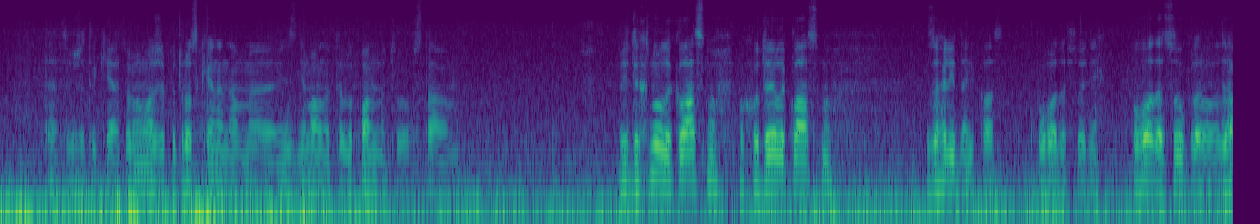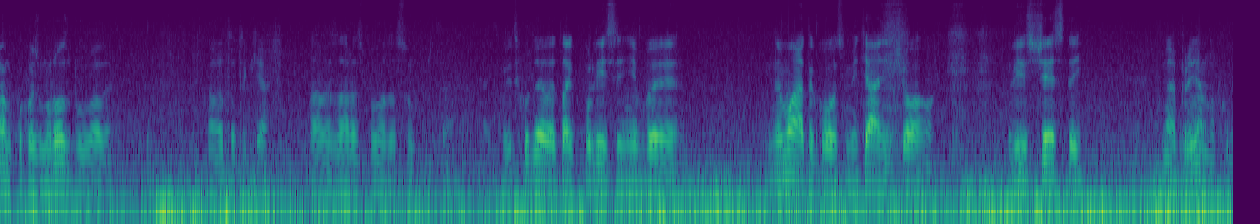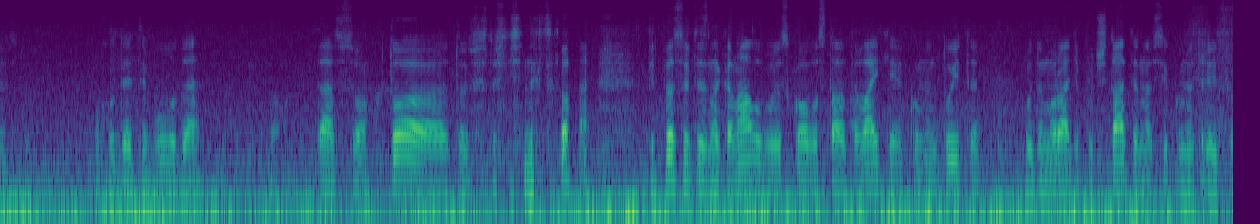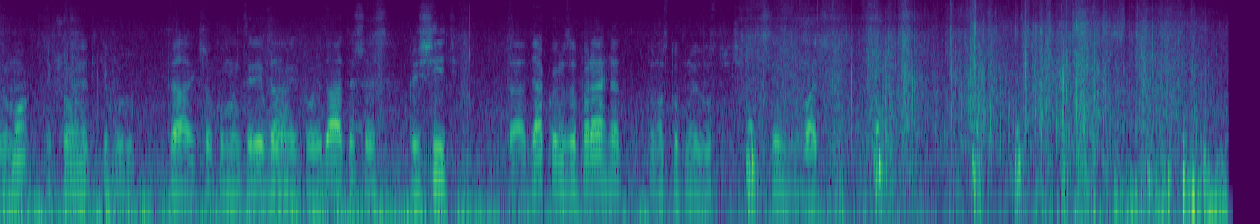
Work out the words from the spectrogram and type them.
Так, це вже таке. То ми може Петро скине нам, е, він знімав на телефон, ми то вставимо. Віддихнули класно, походили класно. Взагалі день класний. Погода сьогодні. Погода супер. Так. Зранку хоч мороз був, але, але то таке. Але зараз погода супер. Так. Відходили так по лісі, ніби немає такого сміття, нічого. Ліс чистий, Не, приємно ходити. походити було де. Так, все. Хто, то, точніше не хто. Підписуйтесь на канал обов'язково, ставте лайки, коментуйте. Будемо раді почитати, на всі коментарі відповімо, якщо вони такі будуть. Так, якщо коментарі будемо відповідати щось, пишіть. Так, дякуємо за перегляд. До наступної зустрічі. Всім побачення.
